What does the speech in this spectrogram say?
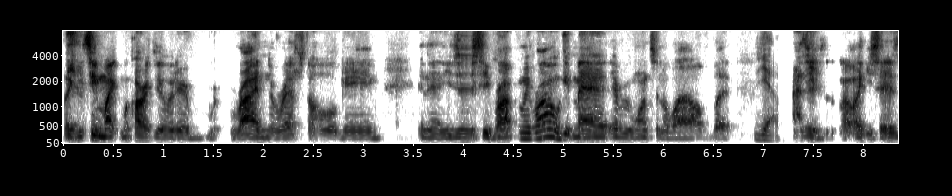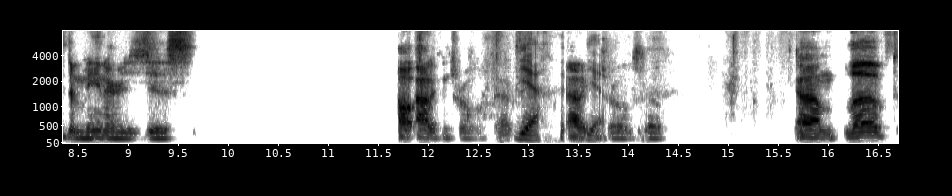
like you see Mike McCarthy over there riding the refs the whole game, and then you just see Ron. I mean, Ron will get mad every once in a while, but yeah, I just like you said, his demeanor is just all out of control. yeah. out of Yeah. control. So, um, loved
